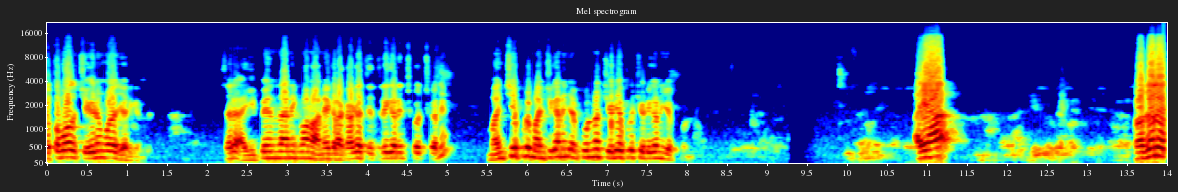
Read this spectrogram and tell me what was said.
కొత్తబోధ చేయడం కూడా జరిగింది. సరే అయిపోయిన దానికి మనం అనేక రకాలుగా చిత్రీకరించుకోవచ్చు కానీ మంచి ఎప్పుడు మంచిగానే చెప్పుకున్నాం చెడు ఎప్పుడు చెడుగానే చెప్పుకున్నాం అయ్యా ప్రజలు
